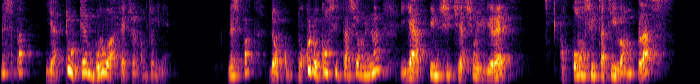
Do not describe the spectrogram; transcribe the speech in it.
n'est-ce pas? Il y a tout un boulot à faire, cher Guinéen n'est-ce pas? Donc, beaucoup de consultations maintenant. Il y a une situation, je dirais, consultative en place,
